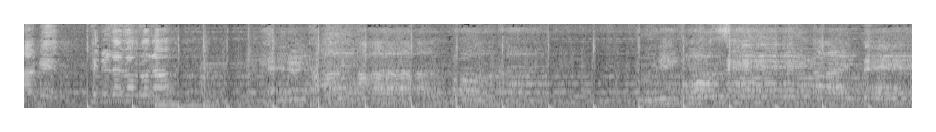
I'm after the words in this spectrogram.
아멘. 해를 당하거나 해를 당하거나 우리 고생할 때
